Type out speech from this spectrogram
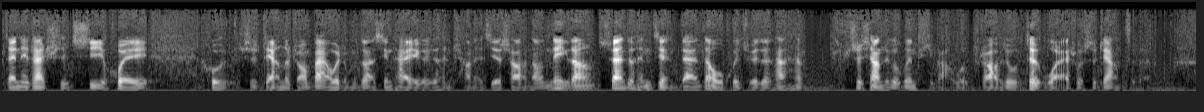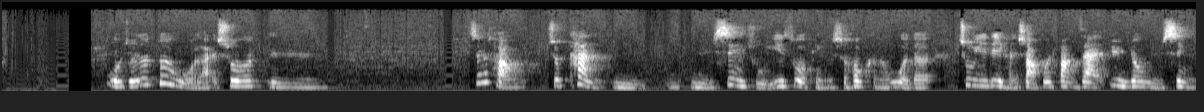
在那段时期会或是怎样的装扮或者怎么样心态，一个一个很长的介绍。然后那一张虽然就很简单，但我会觉得他很指向这个问题吧，我不知道，就对我来说是这样子的。我觉得对我来说，嗯，经常就看女女性主义作品的时候，可能我的。注意力很少会放在运用女性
